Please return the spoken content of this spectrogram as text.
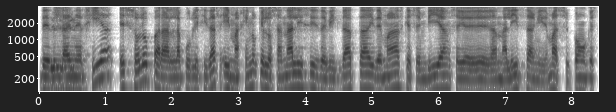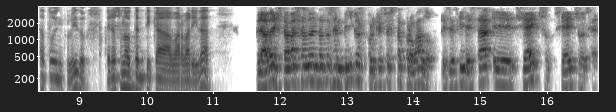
de la energía es solo para la publicidad e imagino que los análisis de Big Data y demás que se envían, se analizan y demás, supongo que está todo incluido, pero es una auténtica barbaridad. Pero a ver, está basado en datos empíricos porque esto está probado. Es decir, está, eh, se ha hecho, se ha hecho, se ha,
